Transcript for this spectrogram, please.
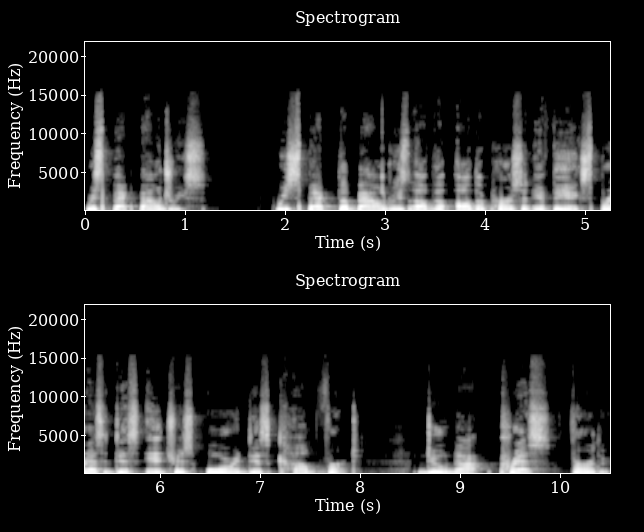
respect boundaries. Respect the boundaries of the other person if they express disinterest or discomfort. Do not press further.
